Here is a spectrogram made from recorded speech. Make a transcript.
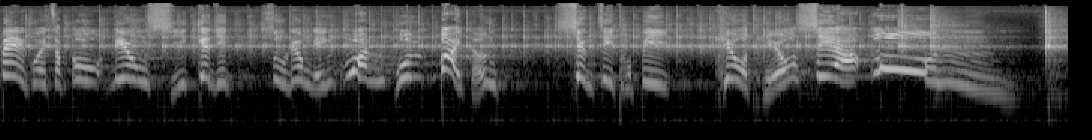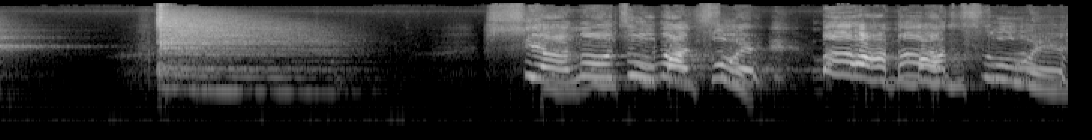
八月十五良时吉日，赐两人完婚拜堂。圣旨托笔，口条下恩。谢我祝万岁，万万岁！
